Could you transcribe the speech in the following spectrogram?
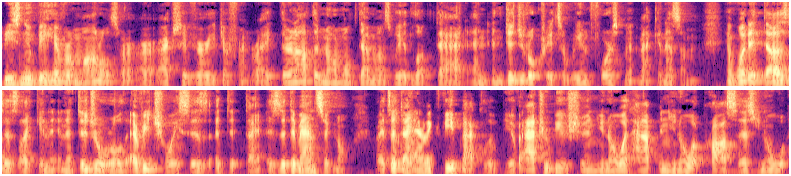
These new behavioral models are, are actually very different, right? They're not the normal demos we had looked at, and, and digital creates a reinforcement mechanism. And what it does is like in, in a digital world, every choice is a, is a demand signal, right? It's a dynamic feedback loop. You have attribution, you know what happened, you know what process, you know,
